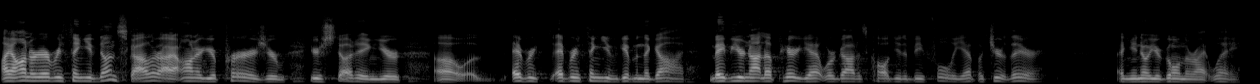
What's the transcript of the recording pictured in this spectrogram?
I honor everything you've done, Skylar. I honor your prayers, your, your studying, your, uh, every, everything you've given to God. Maybe you're not up here yet where God has called you to be fully yet, but you're there and you know you're going the right way.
